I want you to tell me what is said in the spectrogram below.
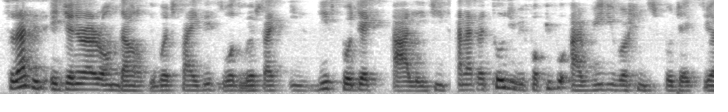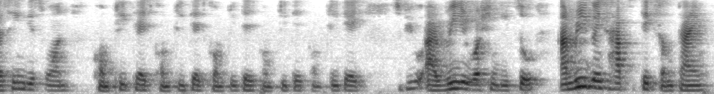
So that is a general rundown of the website. This is what the website is. These projects are legit. And as I told you before, people are really rushing these projects. You are seeing this one completed, completed, completed, completed, completed. So people are really rushing this. So I'm really going to have to take some time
